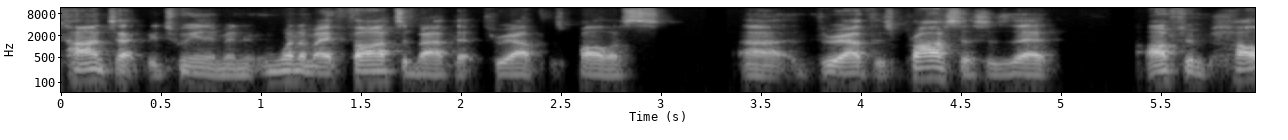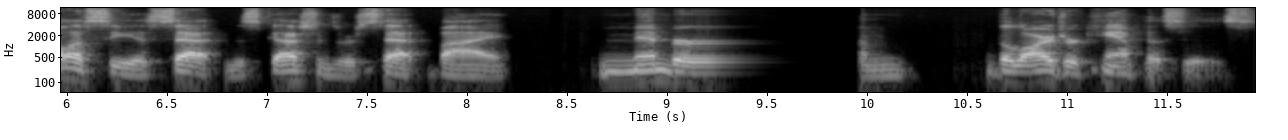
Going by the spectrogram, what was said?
contact between them. And one of my thoughts about that throughout this policy, uh, throughout this process is that often policy is set, discussions are set by member, um, the larger campuses.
